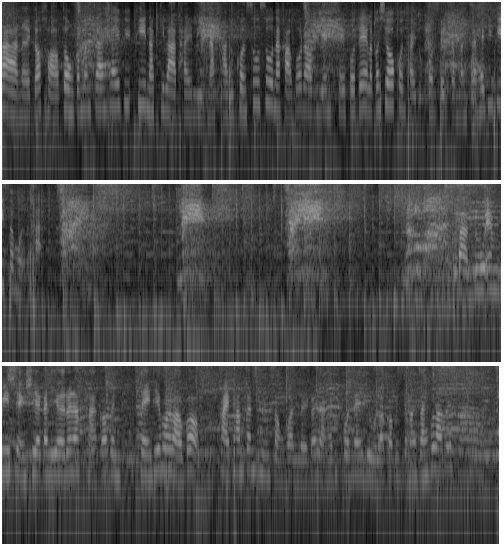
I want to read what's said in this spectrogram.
ค่ะเนยก็ขอส่งกำลังใจให้พี่พี่นักกีฬาไทยลีกนะคะ ทุกคนสู้ๆนะคะ พวกเรา BNK48 แล้วก็เชื่อว่าคนไทยทุกคนเป็นกำลังใจให้พี่ๆเสมอค่ะ ฝากดู MV เสียงเชียร์กันเยอะด้วยนะคะ ก็เป็นเพลงที่พวกเราก็ถ่ายทำกันถึง 2 วันเลย ก็อยากให้ทุกคนได้ดู แล้วก็เป็นกำลังใจให้พวกเราด้วยค่ะ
